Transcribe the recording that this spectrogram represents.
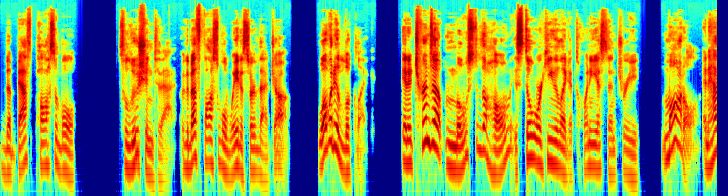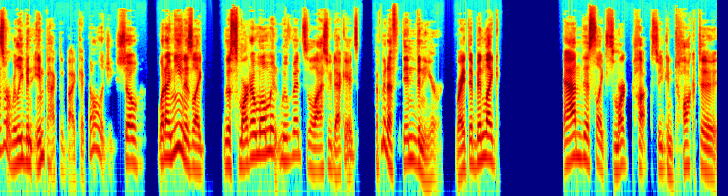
the best possible solution to that, or the best possible way to serve that job, what would it look like? And it turns out most of the home is still working in like a 20th century model and hasn't really been impacted by technology. So what I mean is like the smart home moment movements of the last few decades have been a thin veneer, right? They've been like add this like smart puck so you can talk to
